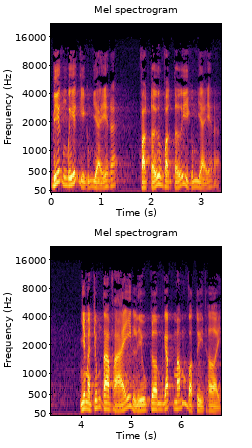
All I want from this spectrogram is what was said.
biết không biết gì cũng vậy đó phật tử không phật tử gì cũng vậy đó nhưng mà chúng ta phải liệu cơm gắp mắm và tùy thời.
